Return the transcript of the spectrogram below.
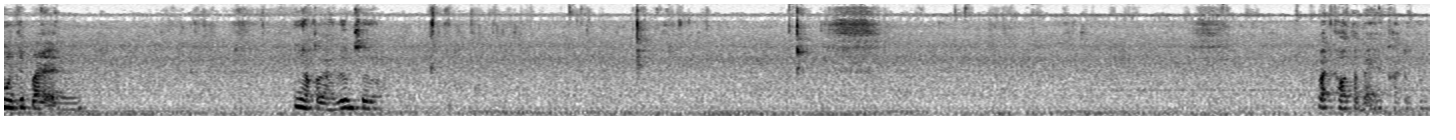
มือที่ไปอันนี่อยากกระไรลืมซื้อ วัดเขาตะแบกค่ะทุกคน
